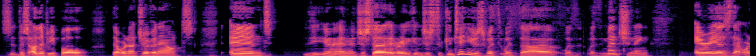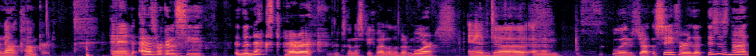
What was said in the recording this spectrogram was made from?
So there's other people that were not driven out, and the, you know, and it just uh, it just continues with with uh, with with mentioning areas that were not conquered. And as we're going to see in the next parak, it's going to speak about a little bit more, and uh, and then later throughout the sefer that this is not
